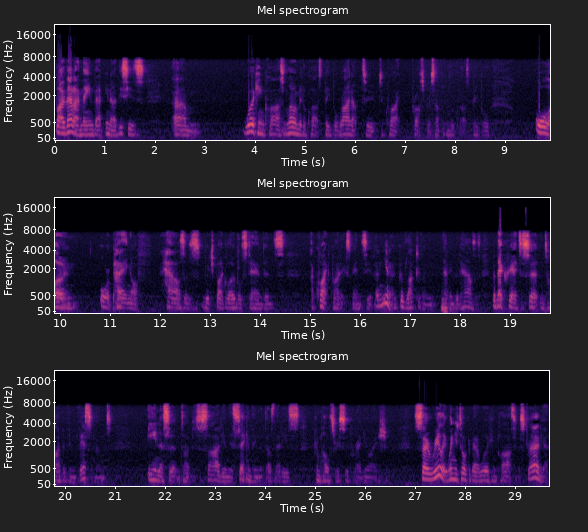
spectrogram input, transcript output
by that I mean that, you know, this is um, working class and lower middle class people, right up to, to quite prosperous upper middle class people, all own or are paying off houses which, by global standards, are quite quite expensive. And you know, good luck to them having good houses. But that creates a certain type of investment in a certain type of society. And the second thing that does that is compulsory superannuation. So really, when you talk about a working class in Australia,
